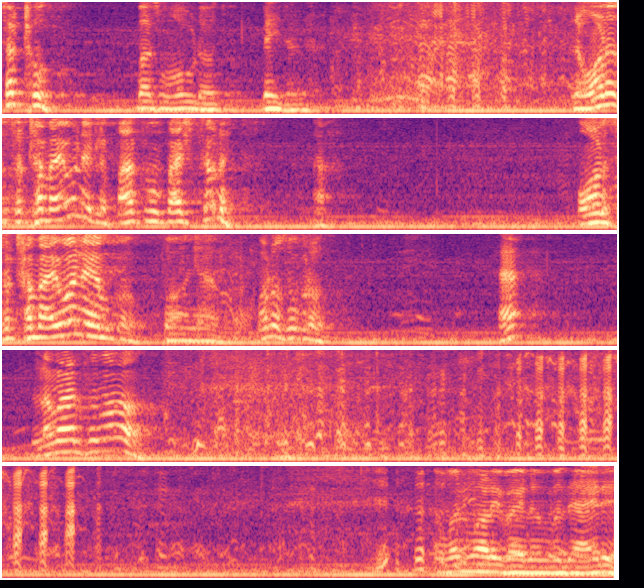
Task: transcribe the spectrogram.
સઠ્ઠું. બસ હું અવડો હતો. બે દાદા એટલે ઓણ સઠ્ઠામાં આવ્યો ને એટલે પાંચમું પાસ થયો ને. હા. ઓણ સઠ્ઠામાં આવ્યો ને એમ કહું. તો અહીંયા કોનો છોકરો હે? લવાણ સભો વનવાળી ભાઈ ને બધા હારે.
